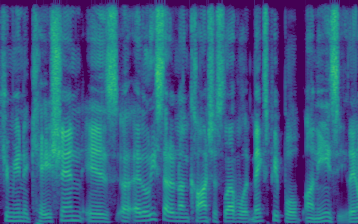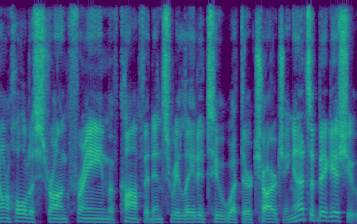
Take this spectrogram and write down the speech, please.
communication is uh, at least at an unconscious level it makes people uneasy. They don't hold a strong frame of confidence related to what they're charging and that's a big issue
